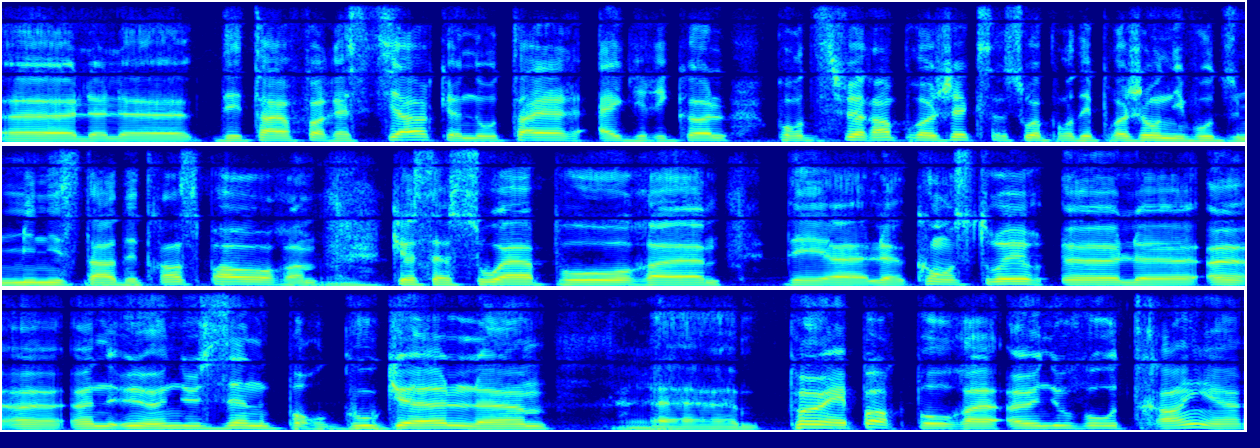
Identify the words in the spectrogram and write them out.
euh, le- le- des terres forestières que nos terres agricoles pour différents projets, que ce soit pour des projets au niveau du ministère des Transports, hein, que ce soit pour euh, des, euh, le, construire euh, le, un- un- un- une usine pour Google. Euh, peu importe pour euh, un nouveau train, hein.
